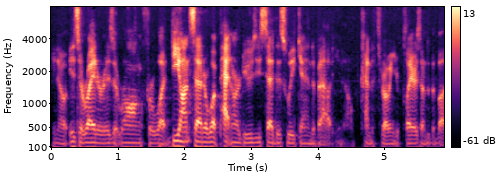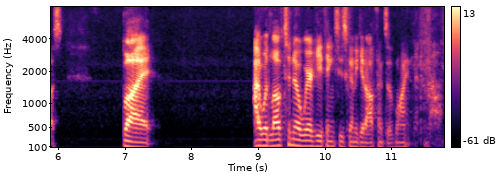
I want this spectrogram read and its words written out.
you know, is it right or is it wrong for what Deion said or what Pat Narduzzi said this weekend about you know kind of throwing your players under the bus. But I would love to know where he thinks he's going to get offensive linemen from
